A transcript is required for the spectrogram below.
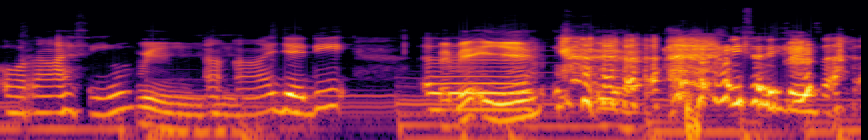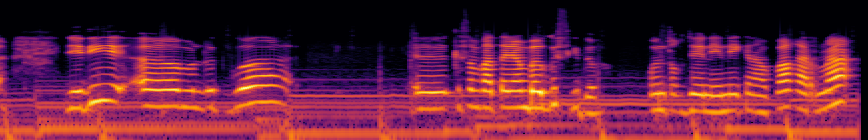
orang asing. Wih. Uh-uh, jadi eh, PBI ya. Iya. bisa bisa bisa. Jadi eh, menurut gue eh, kesempatan yang bagus gitu untuk join ini. Kenapa? Karena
